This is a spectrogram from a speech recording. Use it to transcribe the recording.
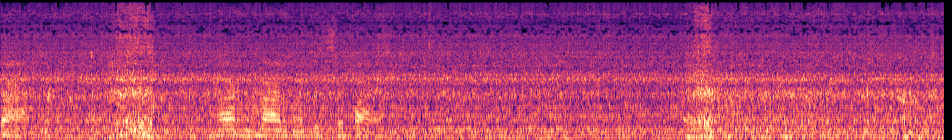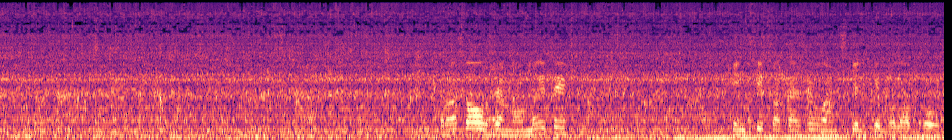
Так. Гарно, гарно підсипає. Продовжимо мити. В кінці покажу вам, скільки було бруду.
